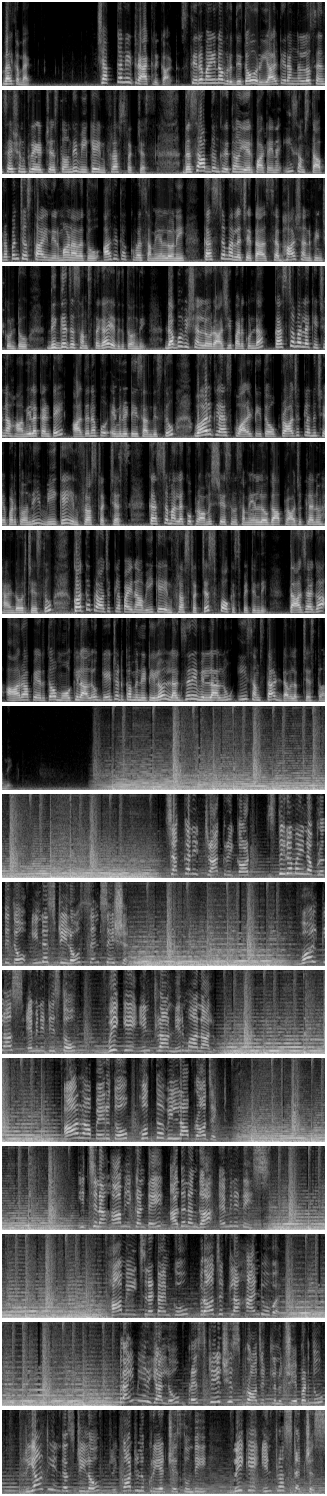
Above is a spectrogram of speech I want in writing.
Welcome back. చక్కని track record. స్థిరమైన వృద్ధితో రియాలిటీ రంగంలో సెన్సేషన్ క్రియేట్ చేస్తోంది వీకే ఇన్ఫ్రాస్ట్రక్చర్స్. దశాబ్దం క్రితం ఏర్పాటైన ఈ సంస్థ ప్రపంచ స్థాయి నిర్మాణాలతో అతి తక్కువ సమయంలోనే కస్టమర్ల చేత శభాష్ అనిపించుకుంటూ దిగ్గజ సంస్థగా ఎదుగుతోంది. డబ్బు విషయంలో రాజీ పడకుండా కస్టమర్లకు ఇచ్చిన హామీల కంటే అదనపు ఎమ్యూనిటీస్ అందిస్తూ వరల్డ్ క్లాస్ క్వాలిటీతో ప్రాజెక్టులను చేపడుతోంది వీకే ఇన్ఫ్రాస్ట్రక్చర్స్. కస్టమర్లకు ప్రామిస్ చేసిన సమయంలోగా ప్రాజెక్టులను హ్యాండ్ ఓవర్ చేస్తూ కొత్త ప్రాజెక్టులపైన వీకే ఇన్ఫ్రాస్ట్రక్చర్స్ ఫోకస్ పెట్టింది. తాజాగా ఆరా పేరుతో మోకిలాలో గేటెడ్ కమ్యూనిటీలో లగ్జరీ విల్లాలను ఈ సంస్థ డెవలప్ చేస్తోంది. చక్కని ట్రాక్ రికార్డ్ స్థిరమైన వృద్ధితో ఇండస్ట్రీలో సెన్సేషన్. వరల్డ్ క్లాస్ ఎమ్యూనిటీస్తో వీకే ఇన్ఫ్రా నిర్మాణాలు. ఆరా పేరుతో కొత్త విల్లా ప్రాజెక్ట్. ఇచ్చిన హామీ కంటే అదనంగా ఎమ్యూనిటీస్. హామీ ఇచ్చిన టైంకు ప్రాజెక్టుల హ్యాండ్ ఓవర్ ప్రైమ్ ఏరియాల్లో ప్రెస్టీజియస్ ప్రాజెక్టులను చేపడుతూ రియాలిటీ ఇండస్ట్రీలో రికార్డులు క్రియేట్ చేస్తుంది వీకే ఇన్ఫ్రాస్ట్రక్చర్స్.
